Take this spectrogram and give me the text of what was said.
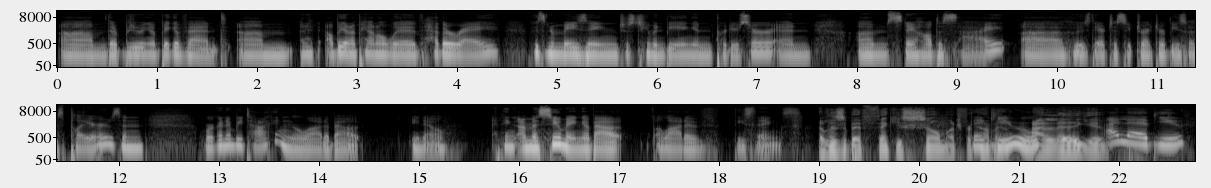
Um, they're doing a big event, um, and I th- I'll be on a panel with Heather Ray, who's an amazing just human being and producer, and um, Snehal Desai, uh, who's the artistic director of East West Players, and we're going to be talking a lot about, you know, I think I'm assuming about a lot of these things. Elizabeth, thank you so much for Thank coming. you. I love you. I love you.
